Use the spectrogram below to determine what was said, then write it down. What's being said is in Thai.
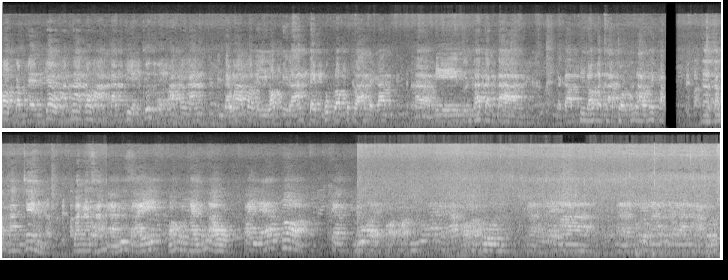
รอบกับแหน้าเข้าหากันเพียงครึ่งองค์พระเท่านั้น แต่ว่าก็มีล็อกมีร้านเต็มทุกล็อกทุกร้านนะครับอ่ามีสินค้าต่างๆนะครับพี่น้องประชาชนของเราให้ความสำคัญเช่นวันอาสาฬหาวิสัยของคนไทยของเราไปแล้วก็จะด้วยขอขอบคุณทุกท่านนะครับขอขอบคุณอ่าที่ได้มาอ่าเที่ยวงานเทศกาลมหาชน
